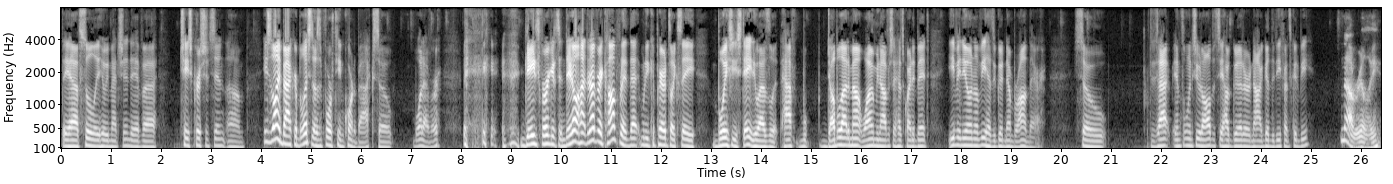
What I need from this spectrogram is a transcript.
They have Sully, who we mentioned. They have uh, Chase Christensen. Um, he's a linebacker, but listed as a fourth team cornerback, so whatever. Gage Ferguson. They don't have, they're not very confident that when you compare it to like say Boise State, who has what, half double that amount. Wyoming obviously has quite a bit. Even UNLV has a good number on there. So does that influence you at all to see how good or not good the defense could be? Not really.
